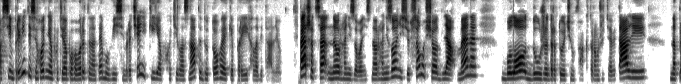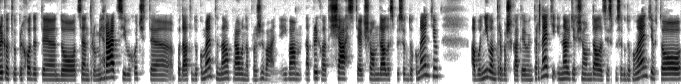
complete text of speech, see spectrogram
Всім привіт! І сьогодні я б хотіла поговорити на тему 8 речей, які я б хотіла знати до того, як я переїхала в Італію. Перше, це неорганізованість. Неорганізованість у всьому, що для мене було дуже дратуючим фактором життя в Італії. Наприклад, ви приходите до центру міграції, ви хочете подати документи на право на проживання. І вам, наприклад, щастя, якщо вам дали список документів, або ні, вам треба шукати в інтернеті. І навіть якщо вам дали цей список документів, то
